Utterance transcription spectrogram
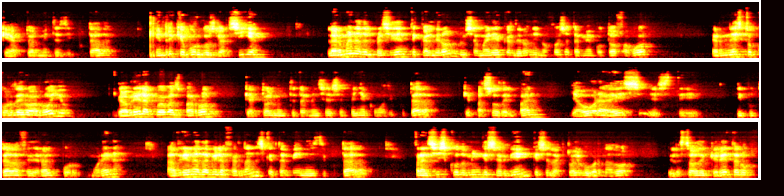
que actualmente es diputada, Enrique Burgos García, la hermana del presidente Calderón, Luisa María Calderón Hinojosa, también votó a favor. Ernesto Cordero Arroyo, Gabriela Cuevas Barrón, que actualmente también se desempeña como diputada, que pasó del PAN y ahora es este, diputada federal por Morena, Adriana Dávila Fernández, que también es diputada, Francisco Domínguez Servién, que es el actual gobernador del estado de Querétaro,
